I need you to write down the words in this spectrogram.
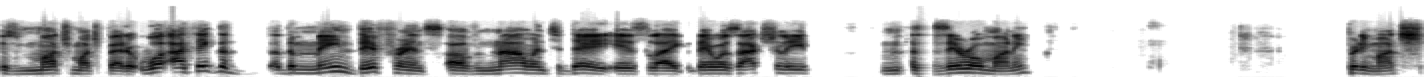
is much much better. Well, I think the the main difference of now and today is like there was actually zero money pretty much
